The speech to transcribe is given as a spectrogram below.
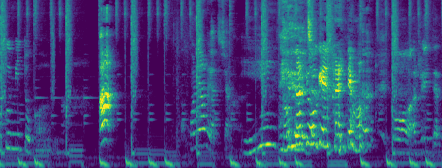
匠とかあここにあるやつじゃないえー、そんな表現されても こう歩いて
